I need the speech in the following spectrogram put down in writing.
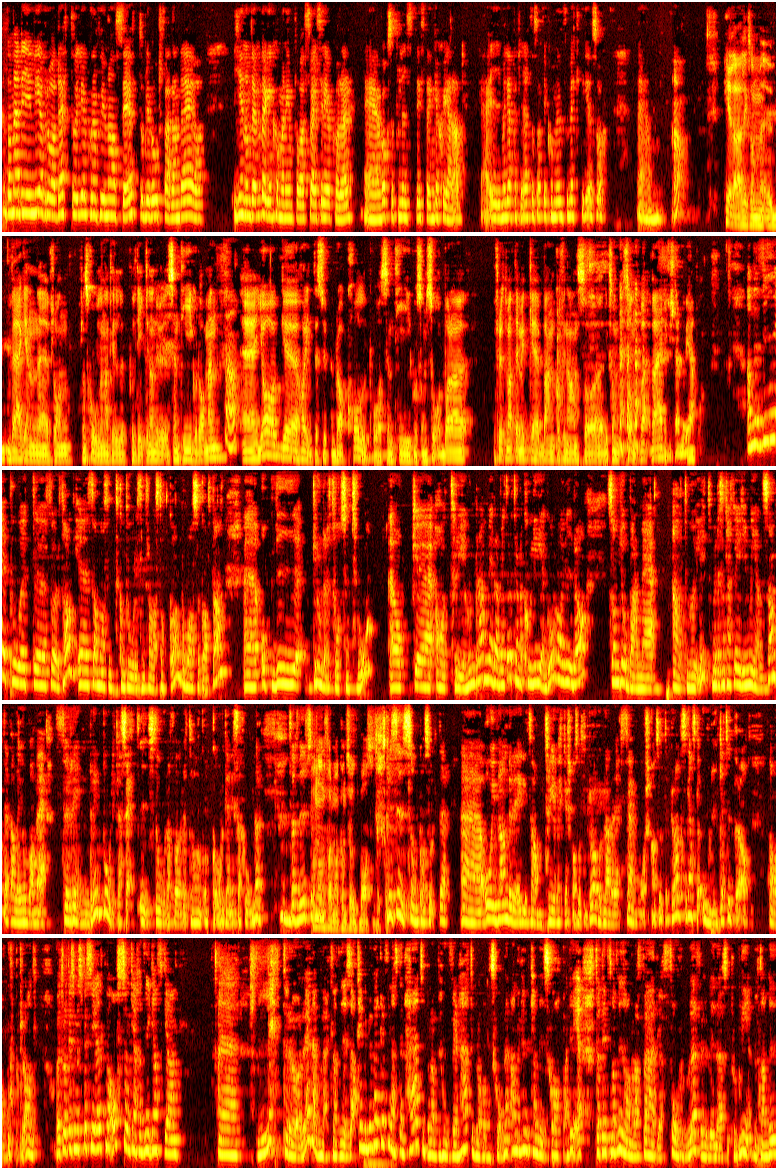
var med i elevrådet och elevkåren på gymnasiet och blev ordförande. Och genom den vägen kom man in på Sveriges elevkårer. Eh, var också politiskt engagerad eh, i Miljöpartiet och satt i kommunfullmäktige och så. Ehm, ja. Hela liksom eh, vägen från, från skolorna till politiken och nu Centigo då. Men ja. jag har inte superbra koll på Centigo som så. Bara förutom att det är mycket bank och finans och liksom sånt. vad, vad är det för ställe vi är på? Ja, men vi är på ett eh, företag eh, som har sitt kontor i centrala Stockholm på Vasagatan. Eh, och vi grundades 2002 eh, och eh, har 300 medarbetare, 300 kollegor har vi idag som jobbar med allt möjligt. Men det som kanske är gemensamt är att alla jobbar med förändring på olika sätt i stora företag och organisationer. Så att vi På försöker- någon form av konsultbasis. Liksom. Precis som konsulter. Eh, och ibland är det liksom tre veckors konsultuppdrag och ibland är det fem års konsultuppdrag. Så ganska olika typer av, av uppdrag. Och jag tror att det som är speciellt med oss är kanske att vi är ganska eh, lättrörliga i den bemärkelsen att vi är så här, okay, men nu verkar det finnas den här typen av behov i den här typen av organisationer. Ja men hur kan vi skapa det? Så att det är inte som att vi har några färdiga formler för hur vi löser problem utan vi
